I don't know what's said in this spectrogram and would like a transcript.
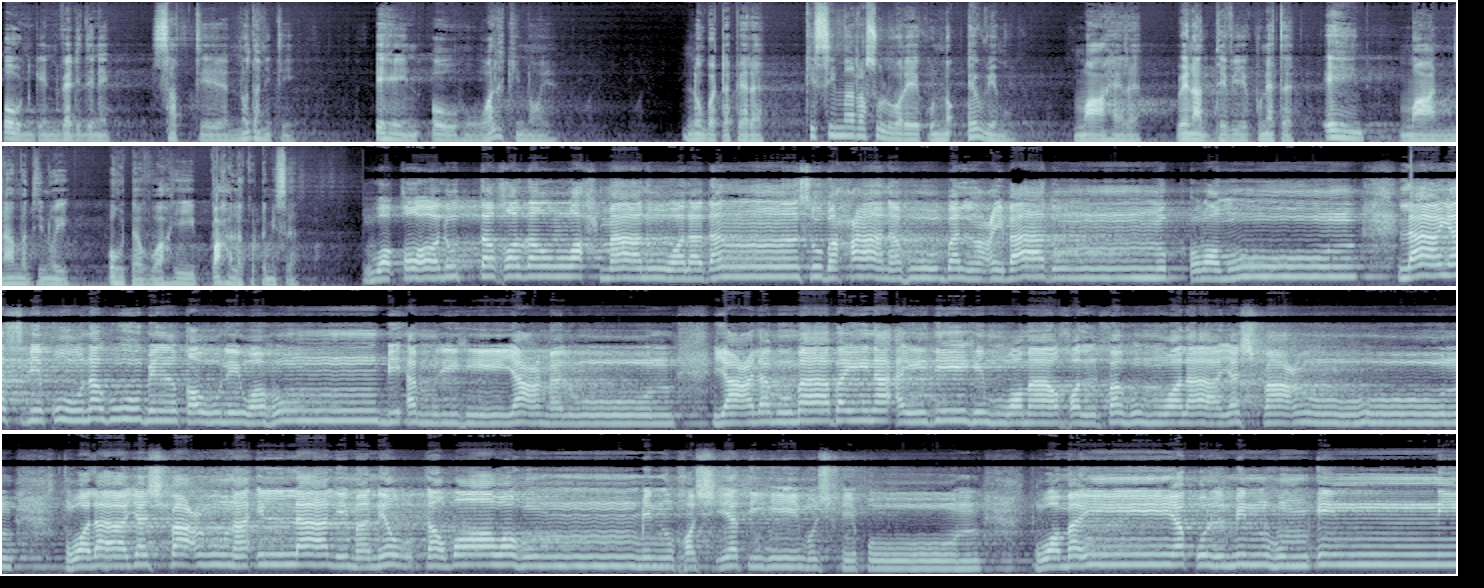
ඔවුන්ගෙන් වැඩි දෙනෙක් සත්‍යය නොදනිති එහෙයින් ඔවුහු වලකින් නෝය නුබට පෙර කිසිම රසුල්වරයෙකු නො එව්වෙමු මා හැර වෙනත් දෙවියෙකු නැත එයින් මා නමදිනුයි ඔහුට වහී පහල කොට මිස وقالوا اتخذ الرحمن ولدا سبحانه بل عباد مكرمون لا يسبقونه بالقول وهم بأمره يعملون يعلم ما بين أيديهم وما خلفهم ولا يشفعون ولا يشفعون إلا لمن ارتضى وهم من خشيته مشفقون. ومن يقل منهم إني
